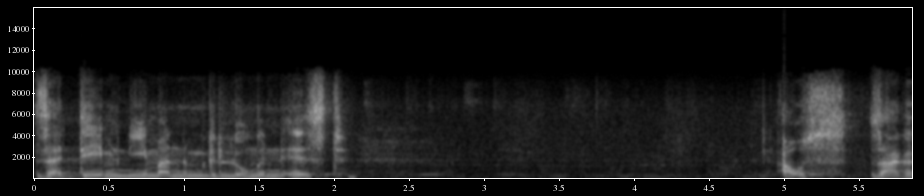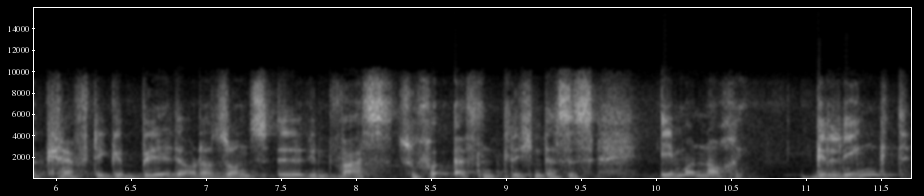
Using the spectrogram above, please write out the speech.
seitdem niemandem gelungen ist, aussagekräftige Bilder oder sonst irgendwas zu veröffentlichen, dass es immer noch gelingt,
